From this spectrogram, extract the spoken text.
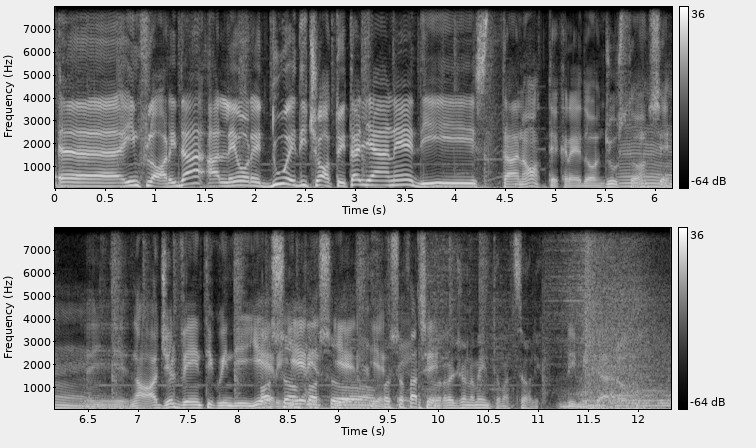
eh, in Florida alle ore 2.18 italiane di stanotte, credo, giusto? Mm. Sì. Eh, No, oggi è il 20, quindi ieri. posso, ieri, posso- ieri, ieri. posso farti Sì. un ragionamento, Mazzoli? Dimmi, caro.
